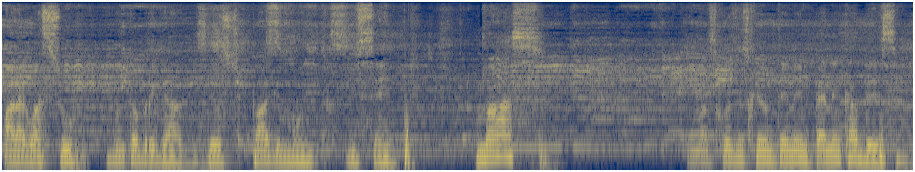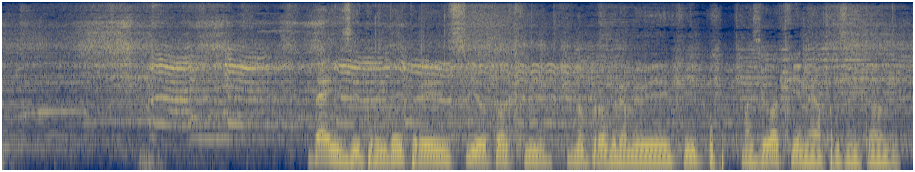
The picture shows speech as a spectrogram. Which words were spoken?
Paraguaçu. Muito obrigado. Deus te pague muito e sempre. Mas umas coisas que não tem nem pé nem cabeça. 10h33 e eu tô aqui no programa Eu e a equipe, mas eu aqui, né, apresentando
